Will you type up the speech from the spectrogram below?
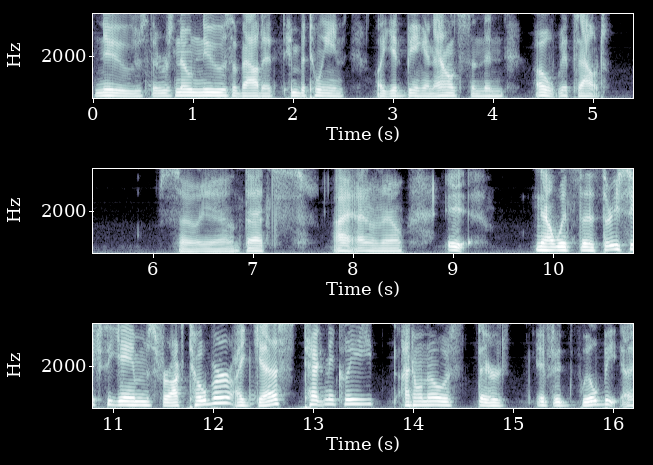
news. There was no news about it in between, like it being announced and then oh, it's out. So yeah, that's I I don't know. It now with the 360 games for October, I guess technically I don't know if they're if it will be. Uh,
